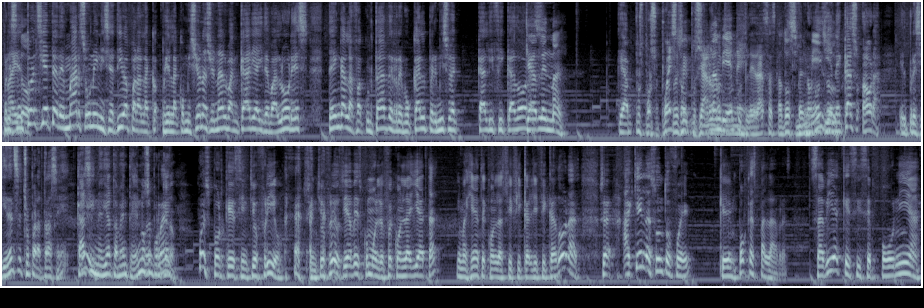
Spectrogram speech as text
presentó el 7 de marzo una iniciativa para la, que la Comisión Nacional Bancaria y de Valores tenga la facultad de revocar el permiso de calificadoras. Que hablen mal. Que, pues por supuesto. Pues sí, pues si no, hablan no bien, tiene- pues le das hasta dos si no, no permisos. tiene caso. Ahora, el presidente se echó para atrás, ¿eh? Casi Sí. inmediatamente, ¿eh? No sé por bueno, qué. Pues porque sintió frío. Sintió frío. Ya ves cómo le fue con la Yata. Imagínate con las fifi calificadoras. O sea, aquí el asunto fue que, en pocas palabras, sabía que si se ponía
